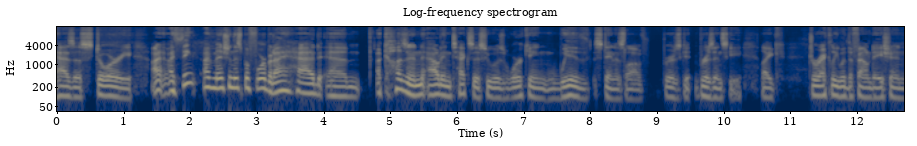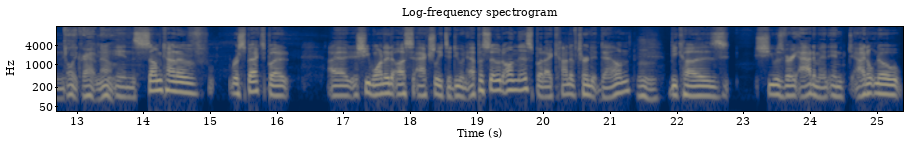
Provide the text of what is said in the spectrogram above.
has a story. I, I think I've mentioned this before, but I had um, a cousin out in Texas who was working with Stanislav Brz- Burzynski, like directly with the foundation Holy crap! No, in some kind of respect, but I, she wanted us actually to do an episode on this, but I kind of turned it down hmm. because she was very adamant, and I don't know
